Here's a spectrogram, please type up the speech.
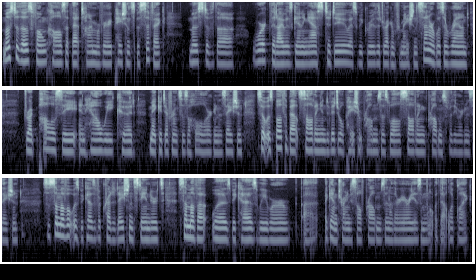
Most of those phone calls at that time were very patient specific. Most of the work that I was getting asked to do as we grew the Drug Information Center was around drug policy and how we could make a difference as a whole organization. So it was both about solving individual patient problems as well as solving problems for the organization. So some of it was because of accreditation standards, some of it was because we were, uh, again, trying to solve problems in other areas and what would that look like.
